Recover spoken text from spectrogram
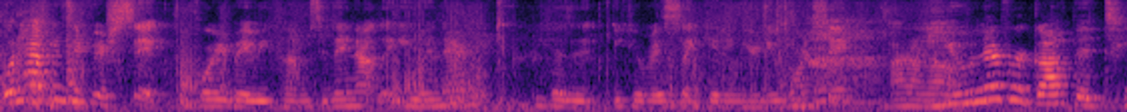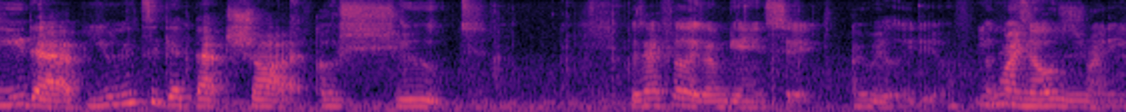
What happens if you're sick before your baby comes? Do they not let you in there because it, you can risk like getting your newborn sick? I don't know. you never got the Tdap. You need to get that shot. oh shoot. Because I feel like I'm getting sick. I really do. You Like my to- nose is running.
